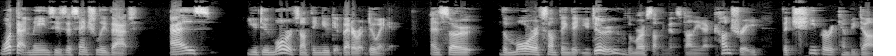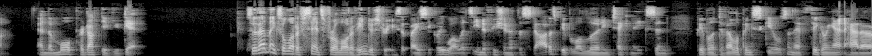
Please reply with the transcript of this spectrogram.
What that means is essentially that as you do more of something, you get better at doing it. And so the more of something that you do, the more of something that's done in a country, the cheaper it can be done and the more productive you get. So that makes a lot of sense for a lot of industries that basically, well, it's inefficient at the start as people are learning techniques and people are developing skills and they're figuring out how to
